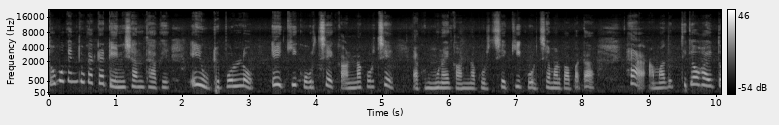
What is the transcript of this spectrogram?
তবু কিন্তু একটা টেনশান থাকে। এই উঠে পড়ল এই কি করছে কান্না করছে? এখন মনে হয় কান্না করছে কি করছে আমার বাবাটা হ্যাঁ আমাদের থেকেও হয়তো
